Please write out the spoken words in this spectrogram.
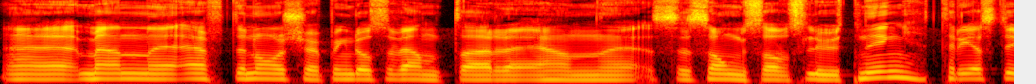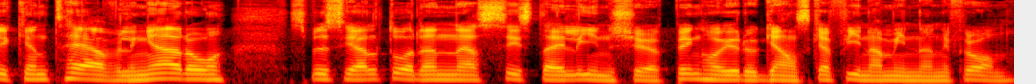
Eh, Men efter Norrköping då så väntar en säsongsavslutning, tre stycken tävlingar och speciellt då den näst sista i Linköping har ju du ganska fina minnen ifrån.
